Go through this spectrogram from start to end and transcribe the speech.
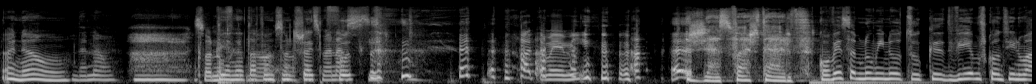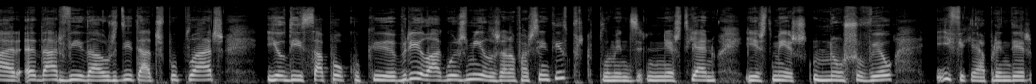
Ai não. ainda não. Ah, Só no pena, fim- estava não, muito jeito que fosse. Ah, Também a mim. Já se faz tarde. Convença-me no minuto que devíamos continuar a dar vida aos ditados populares. E eu disse há pouco que abril, águas mil já não faz sentido, porque pelo menos neste ano e este mês não choveu. E fiquei a aprender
